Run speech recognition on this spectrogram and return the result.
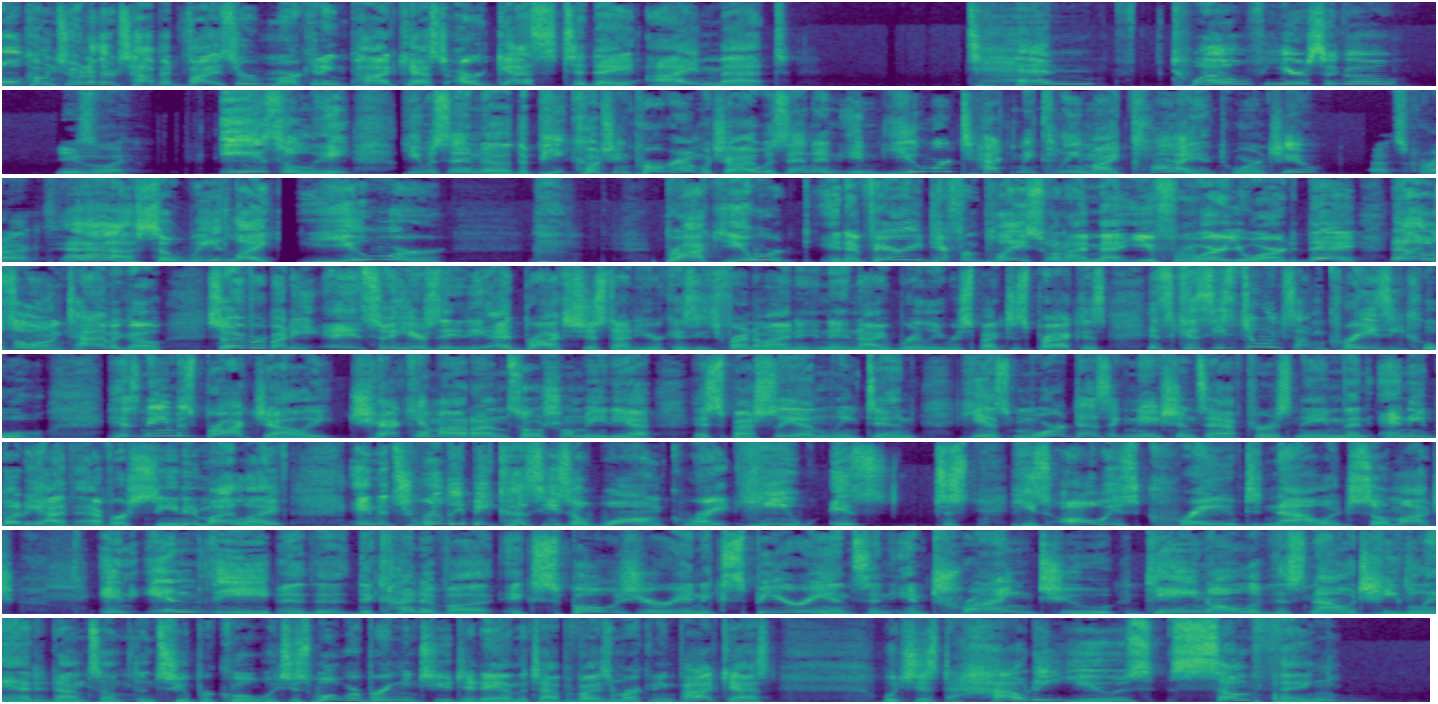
Welcome to another Top Advisor Marketing Podcast. Our guest today I met 10, 12 years ago. Easily. Easily. He was in uh, the Peak Coaching Program, which I was in, and, and you were technically my client, weren't you? That's correct. Yeah. So we like, you were Brock, you were in a very different place when I met you from where you are today. Now, that was a long time ago. So, everybody, eh, so here's the, eh, Brock's just not here because he's a friend of mine and, and I really respect his practice. It's because he's doing something crazy cool. His name is Brock Jolly. Check him out on social media, especially on LinkedIn. He has more designations after his name than anybody I've ever seen in my life. And it's really because he's a wonk, right? He is just he's always craved knowledge so much and in the the, the kind of uh, exposure and experience and, and trying to gain all of this knowledge he landed on something super cool which is what we're bringing to you today on the top advisor marketing podcast which is to how to use something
